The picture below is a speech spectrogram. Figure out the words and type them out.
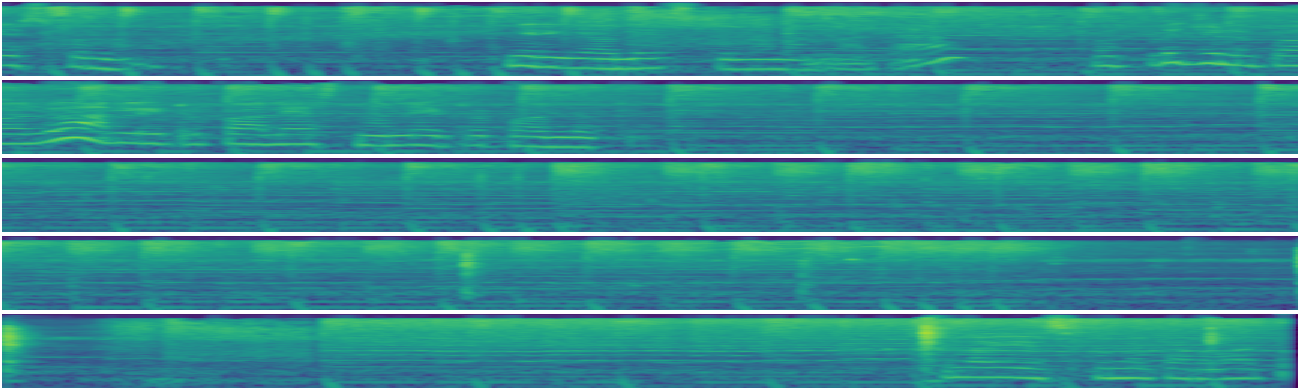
వేసుకున్నాం. మిరియాలు వేసుకున్నాం అనమాట ఇప్పుడు జున్నుపాలు అర లీటర్ పాలు వేస్తున్నాను లీటర్ పాల్లోకి. ఇలా వేసుకున్న తర్వాత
